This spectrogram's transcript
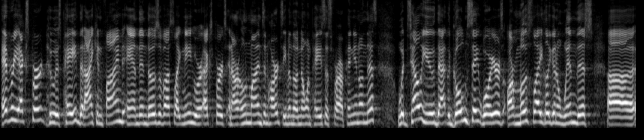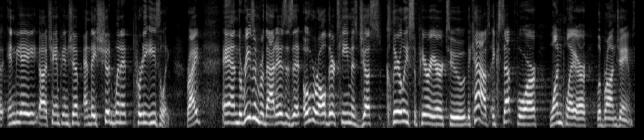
Every expert who is paid that I can find, and then those of us like me who are experts in our own minds and hearts, even though no one pays us for our opinion on this, would tell you that the Golden State Warriors are most likely going to win this uh, NBA uh, championship, and they should win it pretty easily, right? And the reason for that is, is that overall their team is just clearly superior to the Cavs, except for one player, LeBron James.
